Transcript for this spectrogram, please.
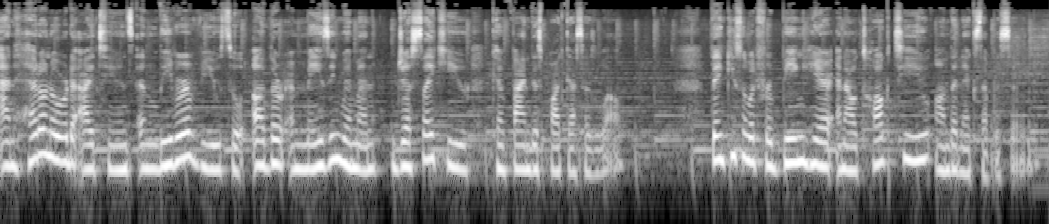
And head on over to iTunes and leave a review so other amazing women just like you can find this podcast as well. Thank you so much for being here, and I'll talk to you on the next episode.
